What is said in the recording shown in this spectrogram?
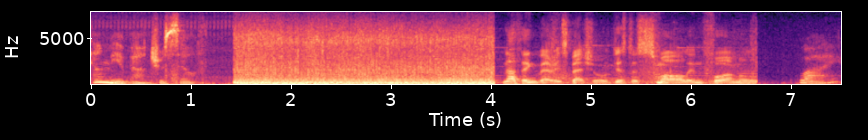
Tell me about yourself. Nothing very special, just a small, informal... Why?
